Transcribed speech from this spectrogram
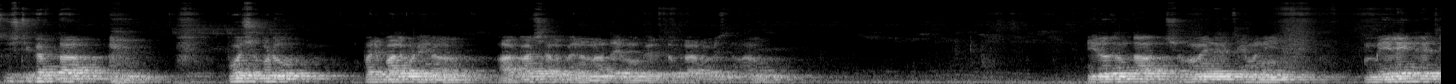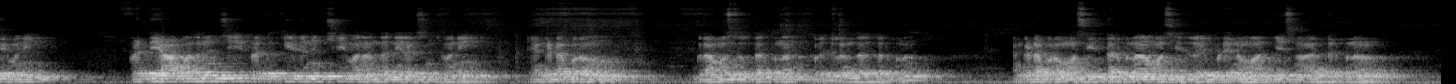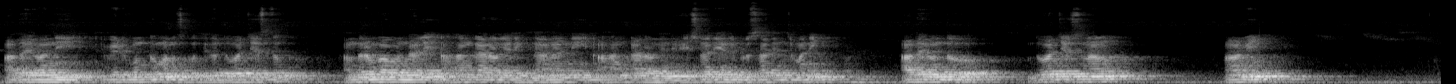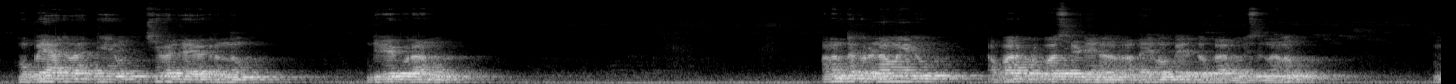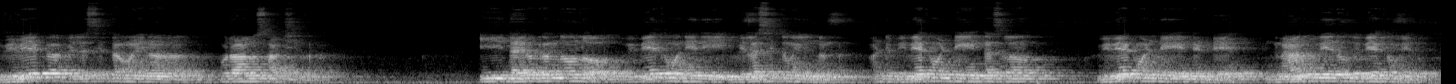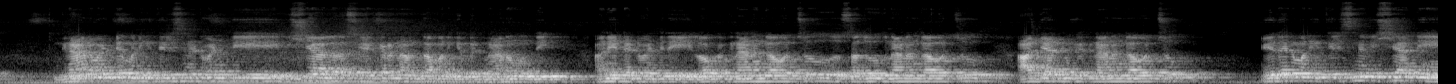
సృష్టికర్త పోషకుడు పరిపాలకుడైన ఆకాశాలపైన నా దైవం పేరుతో ప్రారంభిస్తున్నాను. ఈ రోజంతా శుభమైనదిగా చేయమని మేలైనదిగా చేయమని ప్రతి ఆపద నుంచి ప్రతి కీడు నుంచి మనందరినీ రక్షించమని వెంకటాపురం గ్రామస్తుల తరఫున ప్రజలందరి తరఫున వెంకటాపురం మసీద్ తరఫున మసీదులో ఎప్పుడైనా నమాజ్ చేసిన వారి తరఫున ఆ దైవాన్ని వేడుకుంటూ మనస్ఫూర్తిగా దువా చేస్తూ అందరం బాగుండాలి. అహంకారం లేని జ్ఞానాన్ని అహంకారం లేని ఐశ్వర్యాన్ని ప్రసాదించమని ఆ దైవంతో దువా చేస్తున్నాను. ఆమె. ముప్పై ఆరవ అధ్యాయం చివరి దైవ గ్రంథం దివ్యపురాణం అనంత కరుణామయుడు అపార కృపాశ్రుడైన ఆ దైవం పేరుతో ప్రారంభిస్తున్నాను. వివేక విలసితమైన ఖురాను సాక్షిగా ఈ దైవ గ్రంథంలో వివేకం అనేది విలసితమై ఉందంట అంటే వివేకం అంటే ఏంటి అసలు? వివేకం అంటే ఏంటంటే జ్ఞానం వేరు వివేకం వేరు. జ్ఞానం అంటే మనకి తెలిసినటువంటి విషయాల సేకరణ అంతా మనకి ఇంత జ్ఞానం ఉంది అనేటటువంటిది లోక జ్ఞానం కావచ్చు చదువు జ్ఞానం కావచ్చు ఆధ్యాత్మిక జ్ఞానం కావచ్చు. ఏదైనా మనకి తెలిసిన విషయాన్ని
